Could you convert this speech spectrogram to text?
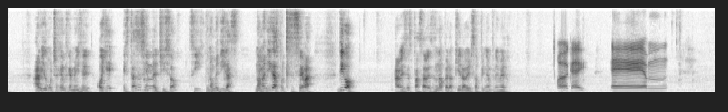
Ha habido mucha gente que me dice, oye, ¿estás haciendo un hechizo? Sí, no me digas. No me digas porque se ceba. Digo, a veces pasa, a veces no, pero quiero oír su opinión primero. Ok. Em,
